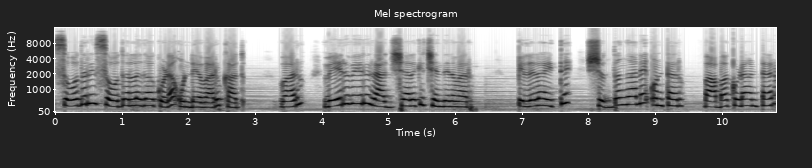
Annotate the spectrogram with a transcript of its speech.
సోదరి సోదరులుగా కూడా ఉండేవారు కాదు. వారు వేరువేరు రాజ్యాలకి చెందినవారు. పిల్లలు అయితే శుద్ధంగానే ఉంటారు. బాబా కూడా అంటారు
